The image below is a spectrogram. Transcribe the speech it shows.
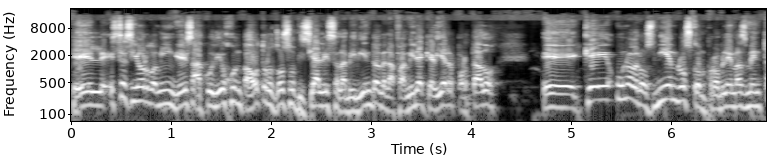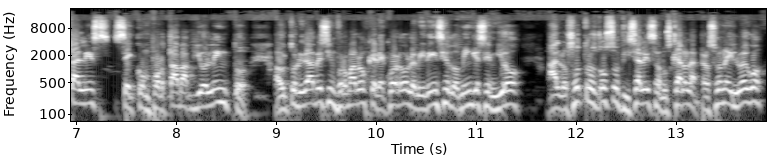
este señor Domínguez acudió junto a otros dos oficiales a la vivienda de la familia que había reportado eh, que uno de los miembros con problemas mentales se comportaba violento. Autoridades informaron que de acuerdo a la evidencia, Domínguez envió a los otros dos oficiales a buscar a la persona y luego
